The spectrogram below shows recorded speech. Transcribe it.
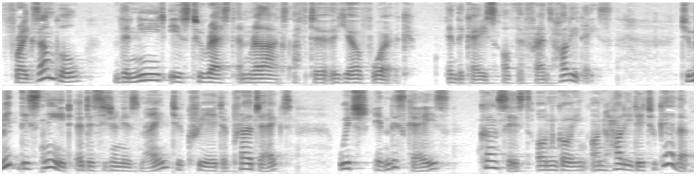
For example, the need is to rest and relax after a year of work, in the case of the French holidays. To meet this need, a decision is made to create a project, which in this case consists on going on holiday together.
